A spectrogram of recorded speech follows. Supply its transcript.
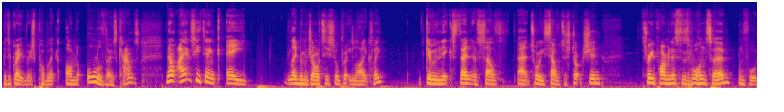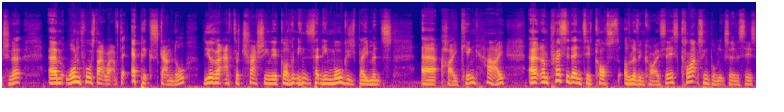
with the great British public on all of those counts. Now, I actually think a Labour majority is still pretty likely, given the extent of self uh, Tory self destruction. Three prime ministers in one term, unfortunate. Um, one forced out after epic scandal, the other after trashing the economy and sending mortgage payments uh, hiking, high, uh, an unprecedented cost of living crisis, collapsing public services,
